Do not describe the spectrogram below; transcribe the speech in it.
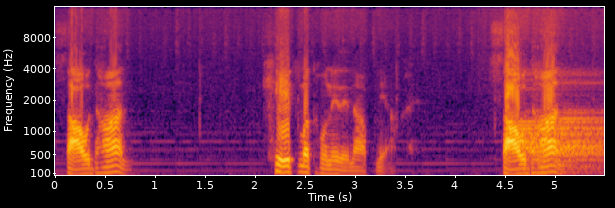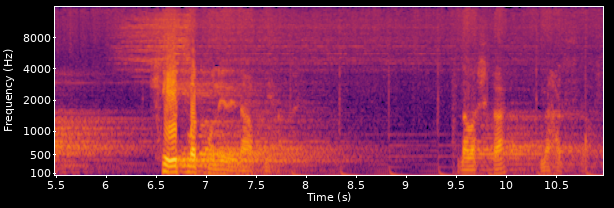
सावधान। खेत मत होने देना अपने आँखें सावधान। खेत मत होने देना अपने आप नमस्कार मैं हर्ष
